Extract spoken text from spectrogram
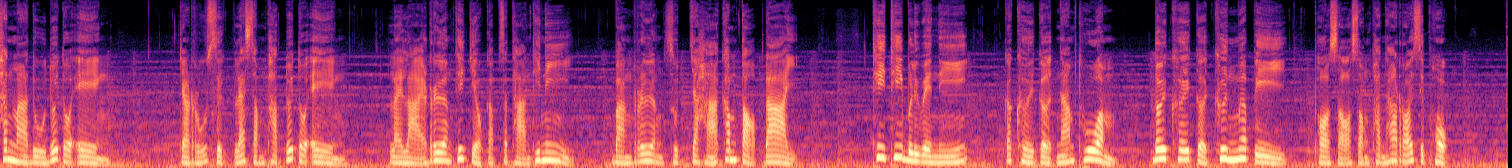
ท่านมาดูด้วยตัวเอง จะรู้สึกและสัมผัสด้วยตัวเอง หลายๆ เรื่องที่เกี่ยวกับสถานที่นี่ บางเรื่องสุดจะหาคำตอบได้ ที่ที่บริเวณนี้ก็เคยเกิดน้ำท่วม โดยเคยเกิดขึ้นเมื่อปี พศ 2516 พ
